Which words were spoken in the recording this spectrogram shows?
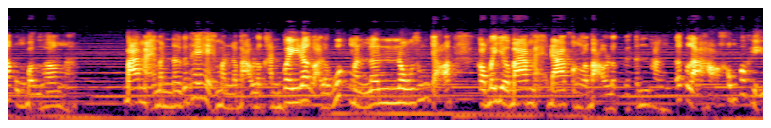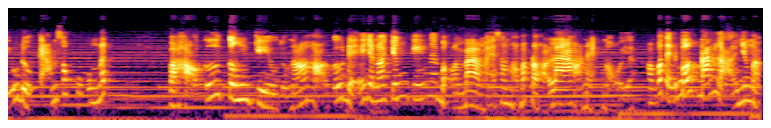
nó cũng bự hơn à ba mẹ mình từ cái thế hệ mình là bạo lực hành vi đó, gọi là quất mình lên nu xuống chỏ. Còn bây giờ ba mẹ đa phần là bạo lực về tinh thần, tức là họ không có hiểu được cảm xúc của con nít. Và họ cứ cưng chiều tụi nó, họ cứ để cho nó chứng kiến cái bậc làm ba mẹ, xong họ bắt đầu họ la, họ nạt nội họ có thể bớt đánh lại, nhưng mà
